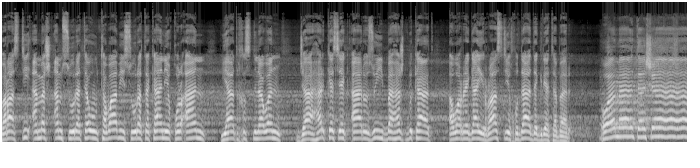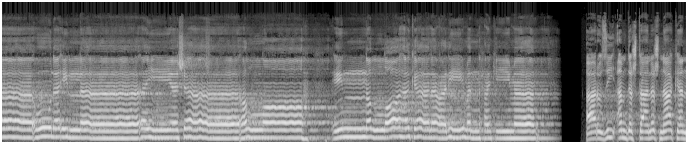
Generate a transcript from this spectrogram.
بەڕاستی ئەمەش ئەم سوورەتە و تەواوی سوورەتەکانی قورآن یادخستنەوەن جا هەر کەسێک ئارزووی بەهشت بکات ئەوە ڕێگای ڕاستی خوددا دەگرێتە بەر. وما تشاءون إلا أن يشاء الله إن الله كان عليما حكيما. ئارزوی ئەم دەشتانەش ناکەن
